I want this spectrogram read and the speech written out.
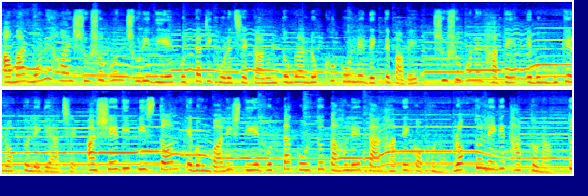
আমার মনে হয় সুশোভন ছুরি দিয়ে হত্যাটি করেছে কারণ তোমরা লক্ষ্য করলে দেখতে পাবে, সুশোভনের হাতে এবং বুকে রক্ত লেগে আছে। আর সে দি পিস্তল এবং বালিশ দিয়ে হত্যা করত তাহলে তার হাতে কখনো রক্ত লেগে থাকতো না। তো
